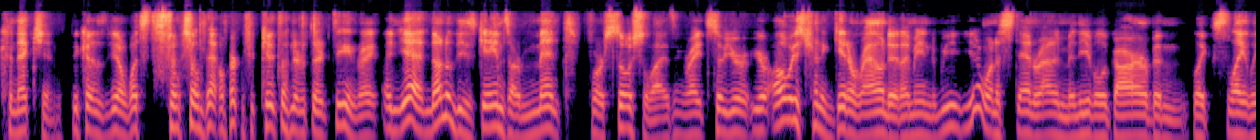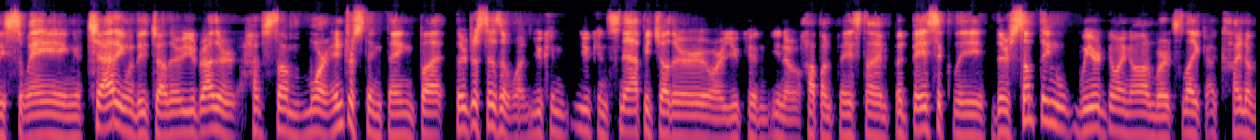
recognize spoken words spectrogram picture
connection. Because you know what's the social network for kids under 13 right? And yeah none of these games are meant for socializing right? So you're you're always trying to get around it. I mean we you don't want to stand around in medieval garb and like slightly swaying chatting with each other. You'd rather have some more interesting thing but there just isn't one. You can you can snap each other or you can you know hop on facetime. But basically there's something weird going on where it's like a kind of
